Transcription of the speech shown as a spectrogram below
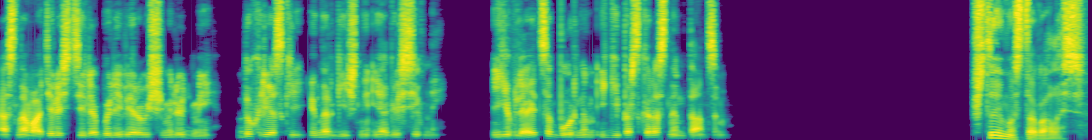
Основатели стиля были верующими людьми, дух резкий, энергичный и агрессивный. Является бурным и гиперскоростным танцем. Что ему оставалось?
